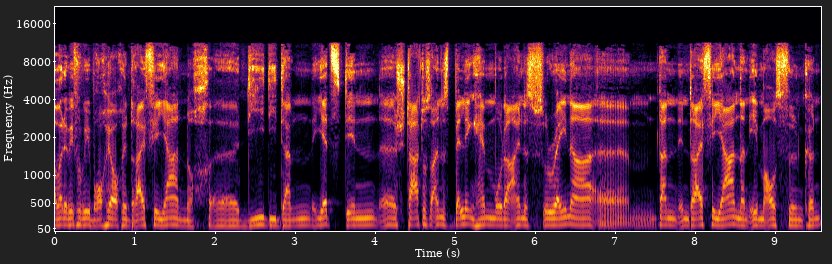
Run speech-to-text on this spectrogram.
Aber der BVB braucht ja auch in drei, vier Jahren noch äh, die, die dann jetzt den äh, Status eines Bellingham oder eines Rainer ähm, dann in drei, vier Jahren dann eben ausfüllen können.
